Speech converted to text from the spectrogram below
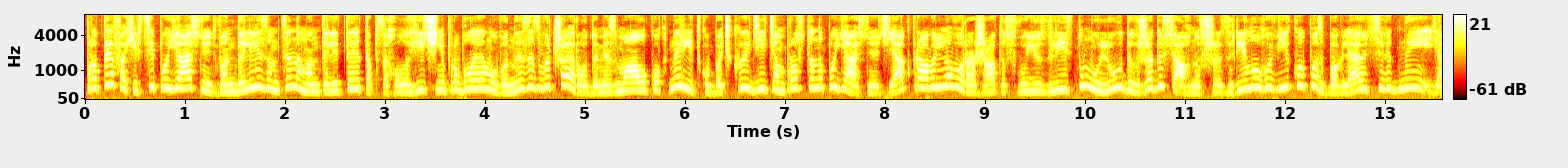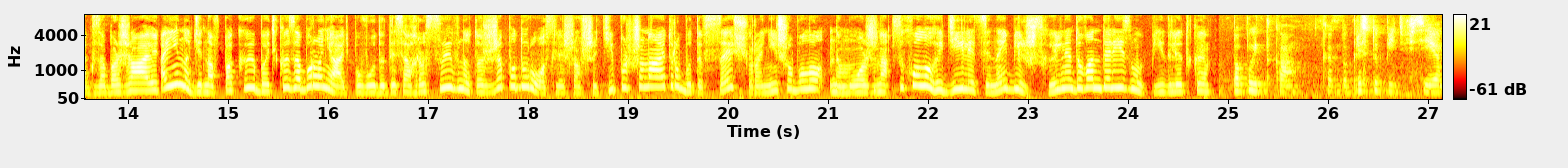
Проте фахівці пояснюють, вандалізм це не менталітет, а психологічні проблеми. Вони зазвичай родом із малку. Нерідко батьки дітям просто не пояснюють, як правильно виражати свою злість. Тому люди, вже досягнувши зрілого віку, позбавляються від неї, як забажають. А іноді навпаки, батьки забороняють поводитися агресивно, тож вже подорослішавши, ті починають робити все, що раніше було не можна. Психологи діляться найбільш схильні до вандалізму підлітки. попытка как бы приступить все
